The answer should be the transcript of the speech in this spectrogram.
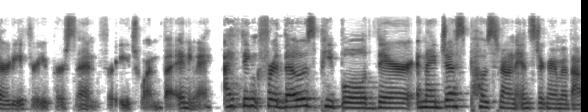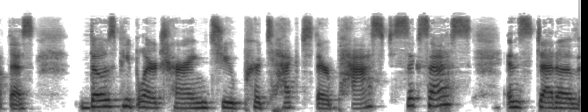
33% for each one. But anyway, I think for those people there, and I just posted on Instagram about this, those people are trying to protect their past success instead of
